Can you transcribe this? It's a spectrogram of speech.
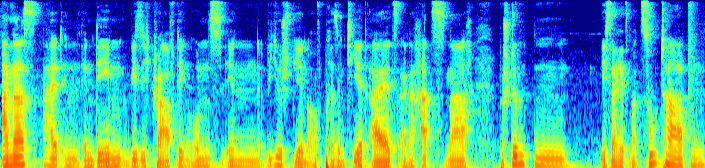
Anders halt in, in dem, wie sich Crafting uns in Videospielen oft präsentiert, als eine Hatz nach bestimmten, ich sage jetzt mal Zutaten,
